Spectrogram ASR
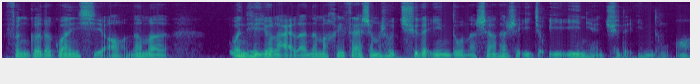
分割的关系哦。那么问题就来了，那么黑塞什么时候去的印度呢？实际上他是一九一一年去的印度啊。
